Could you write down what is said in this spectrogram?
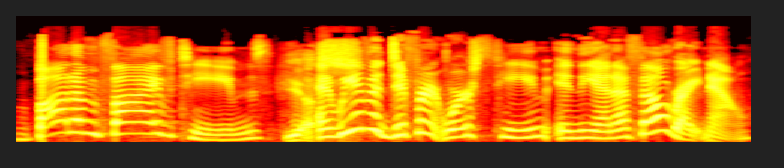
bottom five teams. Yes. And we have a different worst team in the NFL right now.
